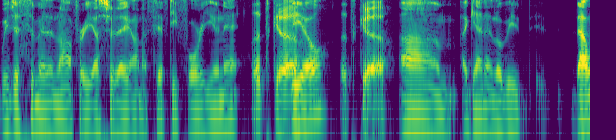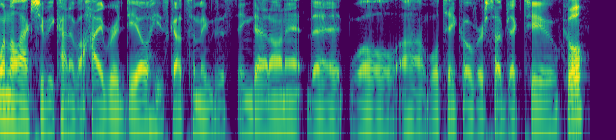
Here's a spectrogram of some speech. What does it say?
We just submitted an offer yesterday on a 54 unit. Let's go. Deal. Let's go. Um, again, it'll be that one will actually be kind of a hybrid deal. He's got some existing debt on it that will uh, will take over subject to. Cool.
